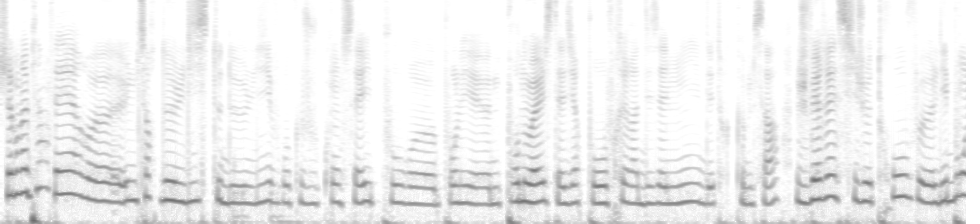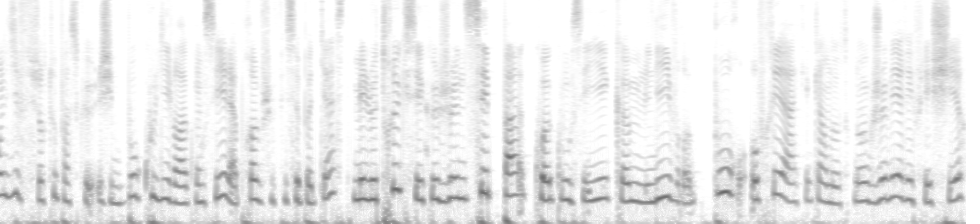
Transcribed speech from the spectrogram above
J'aimerais bien faire euh, une sorte de liste de livres que je vous conseille pour, pour, pour Noël, c'est-à-dire pour offrir à des amis, des trucs comme ça. Je verrai si je trouve les bons livres, surtout parce que j'ai beaucoup de livres à conseiller. La preuve, je fais ce podcast. Mais le truc, c'est que je ne sais pas quoi conseiller comme livre pour offrir à quelqu'un d'autre. Donc je vais réfléchir.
